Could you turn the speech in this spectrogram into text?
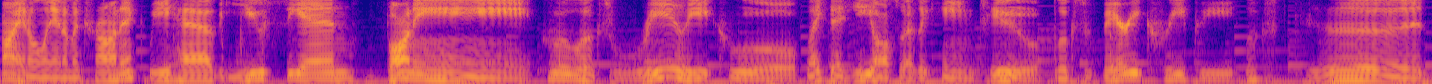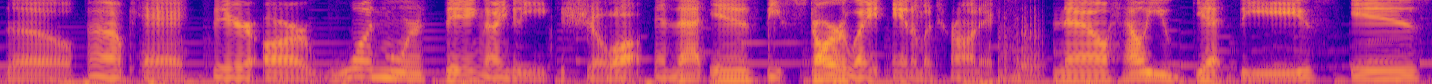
final animatronic, we have UCN Bonnie, who looks really cool. Like that he also has a cane too. Looks very creepy. Looks good though. Okay, there are one more thing that I need to show off, and that is the Starlight animatronics. Now, how you get these is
